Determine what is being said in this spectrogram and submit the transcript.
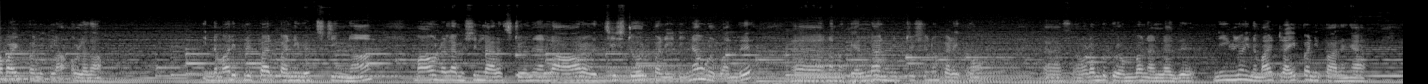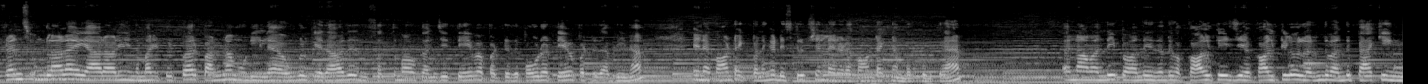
அவாய்ட் பண்ணிக்கலாம். அவ்வளோதான் இந்த மாதிரி ப்ரிப்பேர் பண்ணி வச்சிட்டிங்கன்னா மாவு நல்லா மிஷினில் அரைச்சிட்டு வந்து நல்லா ஆற வச்சு ஸ்டோர் பண்ணிட்டிங்கன்னா உங்களுக்கு வந்து நமக்கு எல்லா நியூட்ரிஷனும் கிடைக்கும். உடம்புக்கு ரொம்ப நல்லது. நீங்களும் இந்த மாதிரி ட்ரை பண்ணி பாருங்கள் ஃப்ரெண்ட்ஸ் உங்களால் யாராலையும் இந்த மாதிரி ப்ரிப்பேர் பண்ண முடியல. உங்களுக்கு ஏதாவது இந்த சத்து மாவு கஞ்சி தேவைப்பட்டது பவுடர் தேவைப்பட்டது அப்படின்னா என்னை காண்டாக்ட் பண்ணுங்கள் டிஸ்கிரிப்ஷனில் என்னோடய காண்டாக்ட் நம்பர் கொடுக்குறேன். நான் வந்து இப்போ வந்து இது வந்து கால் கேஜி கால் கிலோலேருந்து வந்து பேக்கிங்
